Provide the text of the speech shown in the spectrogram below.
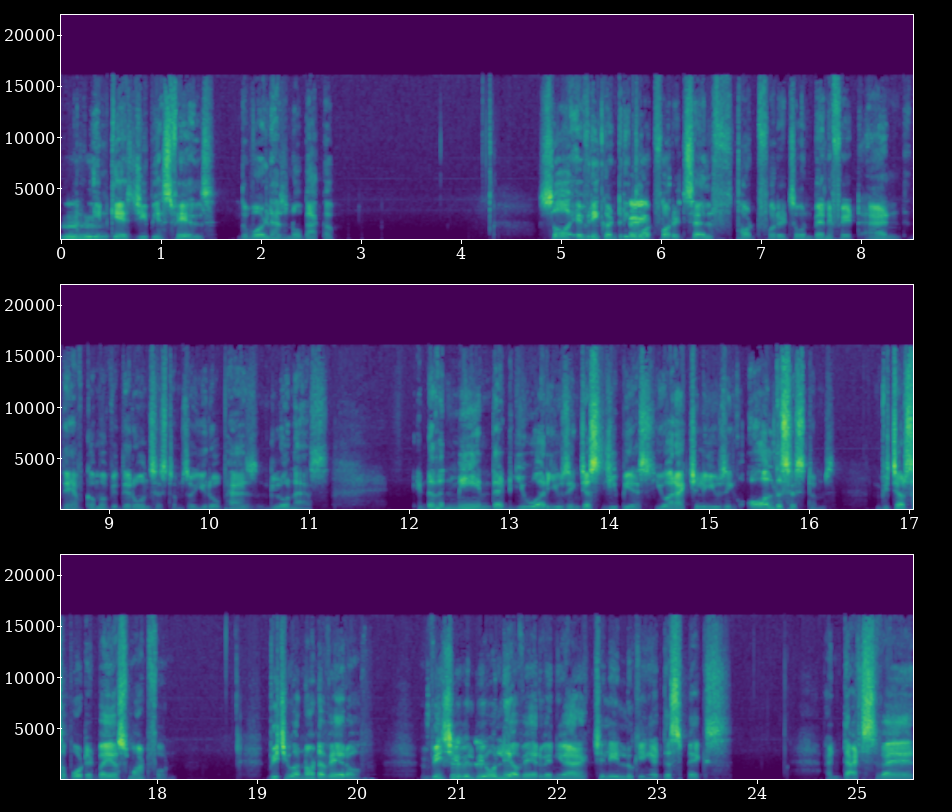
Mm-hmm. In case GPS fails, the world has no backup. So every country thought for itself, thought for its own benefit, and they have come up with their own system. So Europe has GLONASS. It doesn't mean that you are using just GPS. You are actually using all the systems which are supported by your smartphone, which you are not aware of, which you will be only aware when you are actually looking at the specs. And that's where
